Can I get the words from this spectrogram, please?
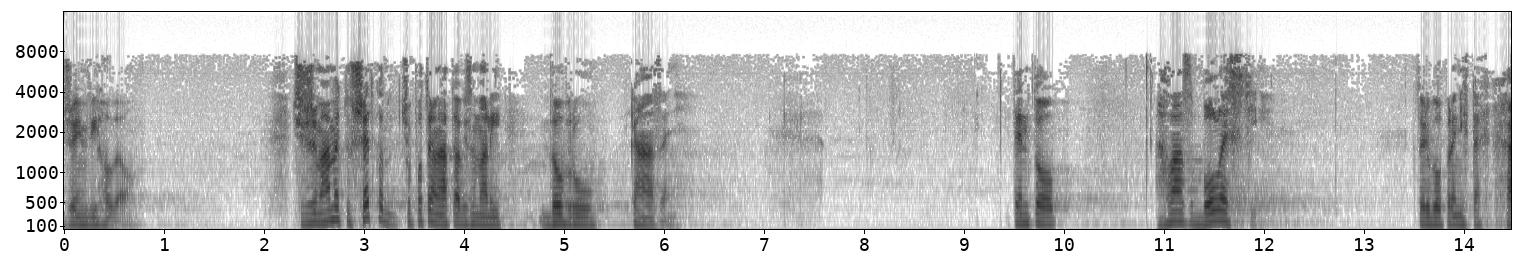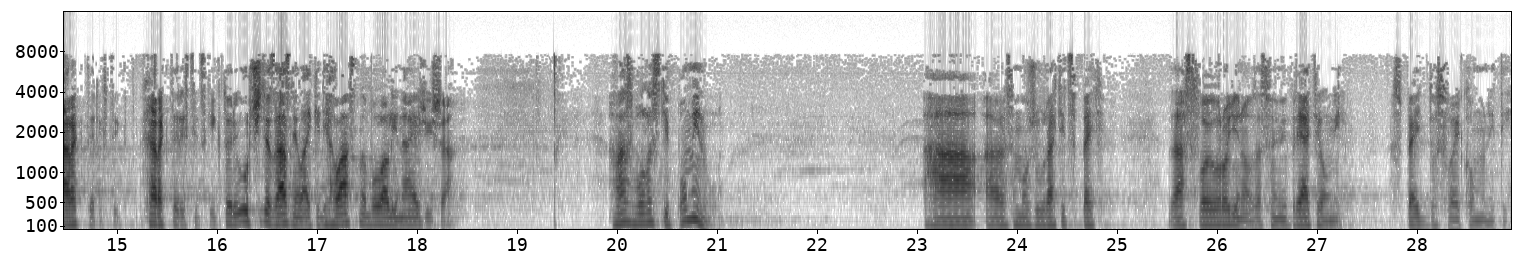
že im vyhovel. Čiže máme tu všetko, čo potrebujeme na to, aby sme mali dobrú kázeň. Tento hlas bolesti, ktorý bol pre nich tak charakteristický, ktorý určite zaznel, aj keď hlasno volali na Ježiša. Hlas bolesti pominul. A, sa môžu vrátiť späť za svojou rodinou, za svojimi priateľmi, späť do svojej komunity.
